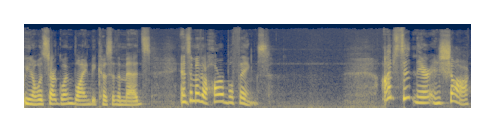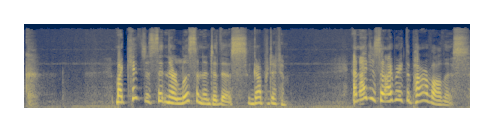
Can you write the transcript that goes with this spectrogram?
you know, would start going blind because of the meds, and some other horrible things. I'm sitting there in shock. My kid's just sitting there listening to this, and God protect him. And I just said, I break the power of all this.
